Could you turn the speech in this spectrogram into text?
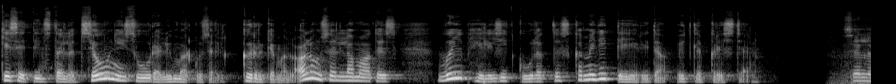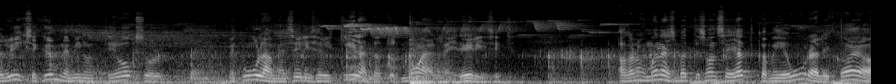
keset installatsiooni suurel ümmargusel kõrgemal alusel lamades võib helisid kuulates ka mediteerida, ütleb Kristjan. selle lühikese kümne minuti jooksul me kuulame sellisel kiirendatud moel neid helisid. aga noh, mõnes mõttes on see jätk ka meie uureliku aja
